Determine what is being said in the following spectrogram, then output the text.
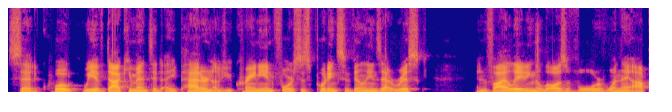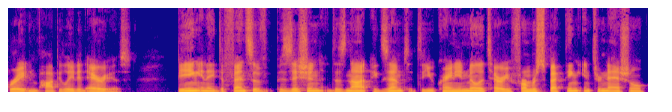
said, quote, We have documented a pattern of Ukrainian forces putting civilians at risk and violating the laws of war when they operate in populated areas being in a defensive position does not exempt the Ukrainian military from respecting international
